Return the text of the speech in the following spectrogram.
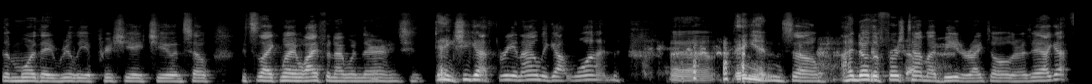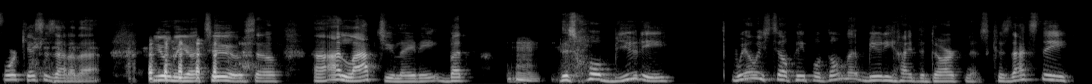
the more they really appreciate you. And so it's like my wife and i went there and she dang she got three and i only got one. Uh dinging so i know the first time i beat her i told her i said i got four kisses out of that. You only got two. So uh, i lapped you lady. But mm-hmm. this whole beauty we always tell people don't let beauty hide the darkness because that's the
